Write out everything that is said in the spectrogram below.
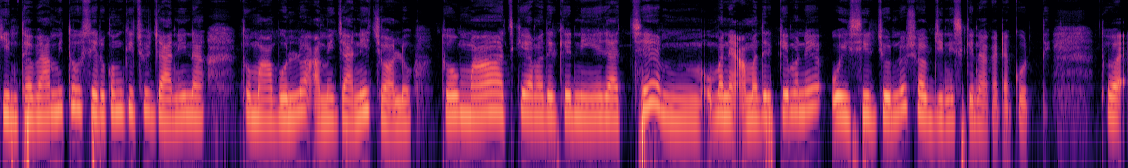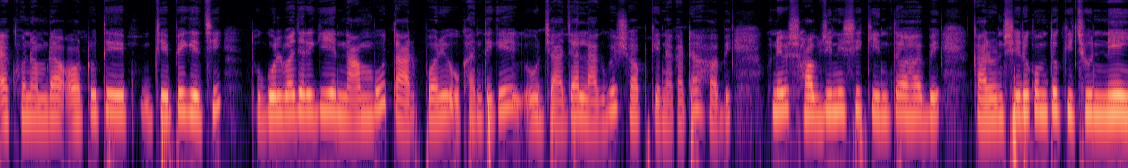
কিনতে হবে। আমি তো সেরকম কিছু জানি না। তো মা বলল, আমি জানি, চলো। তো মা আজকে আমাদেরকে নিয়ে যাচ্ছে মানে আমাদেরকে মানে ঐশীর জন্য সব জিনিস কেনাকাটা করতে। তো এখন আমরা অটোতে চেপে গেছি, তো গোলবাজারে গিয়ে নামবো, তারপরে ওখান থেকে ওর যা যা লাগবে সব কেনাকাটা হবে। মানে সব জিনিসই কিনতে হবে, কারণ সেরকম তো কিছু নেই।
